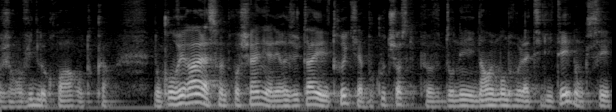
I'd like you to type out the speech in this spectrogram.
j'ai envie de le croire en tout cas. Donc on verra la semaine prochaine, il y a les résultats et les trucs, il y a beaucoup de choses qui peuvent donner énormément de volatilité. Donc c'est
